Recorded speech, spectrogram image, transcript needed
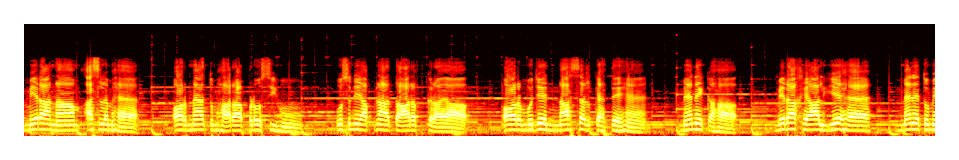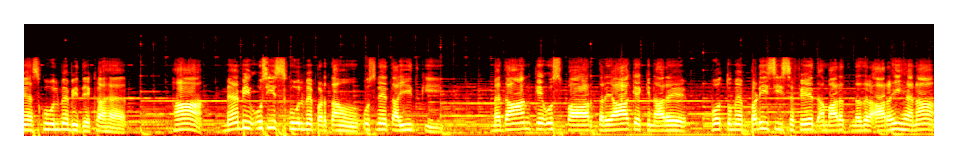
میرا نام اسلم ہے اور میں تمہارا پڑوسی ہوں۔ اس نے اپنا تعارف کرایا اور مجھے ناصر کہتے ہیں۔ میں نے کہا، میرا خیال یہ ہے، میں نے تمہیں اسکول میں بھی دیکھا ہے۔ ہاں میں بھی اسی اسکول میں پڑھتا ہوں۔ اس نے تائید کی۔ میدان کے اس پار دریا کے کنارے وہ تمہیں بڑی سی سفید عمارت نظر آ رہی ہے نا؟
